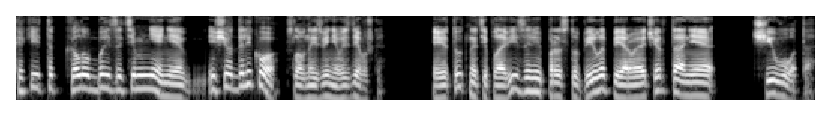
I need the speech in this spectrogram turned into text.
«Какие-то голубые затемнения. Еще далеко», — словно извинилась девушка. И тут на тепловизоре проступило первое очертание чего-то.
